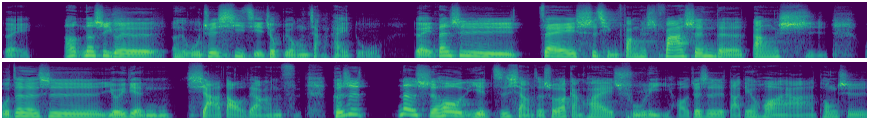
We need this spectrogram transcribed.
对，然后那是一个呃，我觉得细节就不用讲太多。对，但是在事情发发生的当时，我真的是有一点吓到这样子。可是那时候也只想着说要赶快处理好，就是打电话啊，通知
